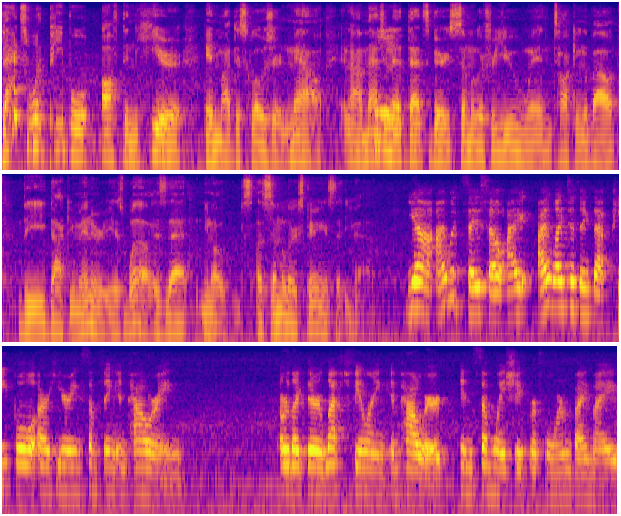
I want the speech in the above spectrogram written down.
That's what people often hear in my disclosure now. And I imagine hmm that that's very similar for you when talking about the documentary as well. Is that, you know, a similar experience that you have? Yeah, I would say so. I I like to think that people are hearing something empowering or like they're left feeling empowered in some way, shape, or form by my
